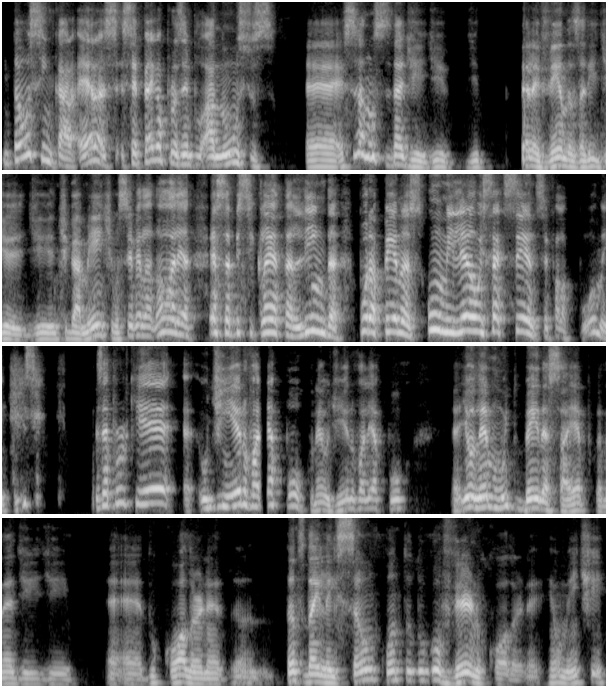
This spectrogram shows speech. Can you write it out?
Então, assim, cara, era. Você pega, por exemplo, anúncios, é, esses anúncios né, de, de, de televendas ali de, de antigamente, você vê lá, olha, essa bicicleta linda por apenas 1 milhão e 700. Você fala, pô, mas que isso? Mas é porque é, o dinheiro valia pouco, né? O dinheiro valia pouco. É, e eu lembro muito bem dessa época, né, de, de é, é, do Collor, né? Tanto da eleição quanto do governo Collor, né? Realmente,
